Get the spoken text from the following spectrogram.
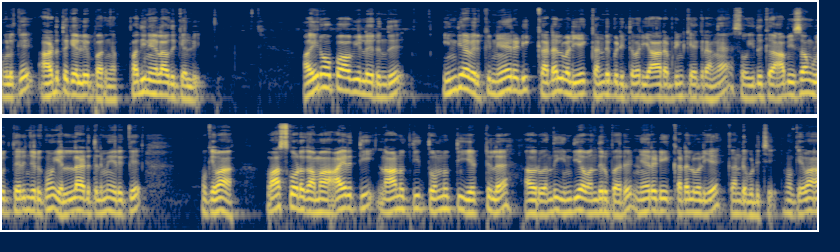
உங்களுக்கு அடுத்த கேள்வி பாருங்கள் பதினேழாவது கேள்வி. ஐரோப்பாவிலிருந்து இந்தியாவிற்கு நேரடி கடல் வழியை கண்டுபிடித்தவர் யார் அப்படின்னு கேட்குறாங்க ஸோ இதுக்கு ஆபியஸாக உங்களுக்கு தெரிஞ்சிருக்கும். எல்லா இடத்துலையுமே இருக்குது ஓகேவா வாஸ்கோடகாமா ஆயிரத்தி நானூற்றி தொண்ணூற்றி எட்டில் அவர் வந்து இந்தியா வந்திருப்பார். நேரடி கடல் வழியை கண்டுபிடிச்சி. ஓகேவா?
